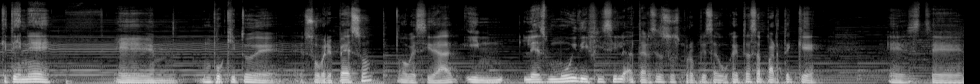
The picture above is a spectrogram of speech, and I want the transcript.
que tiene em, un poquito de sobrepeso, obesidad, y le es muy difícil atarse sus propias agujetas, aparte que este,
